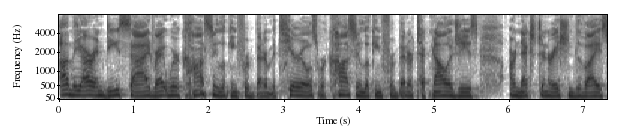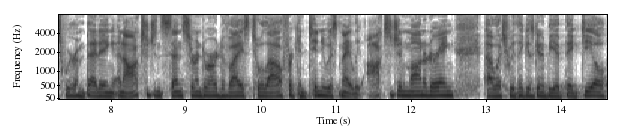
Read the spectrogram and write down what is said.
on the R&D side, right, we're constantly looking for better materials. We're constantly looking for better technologies. Our next generation device, we're embedding an oxygen sensor into our device to allow for continuous nightly oxygen monitoring, uh, which we think is going to be a big deal.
